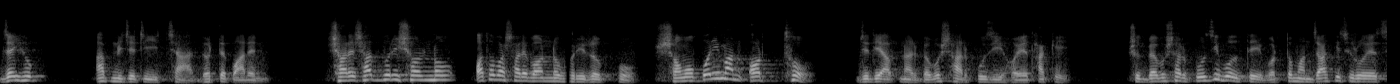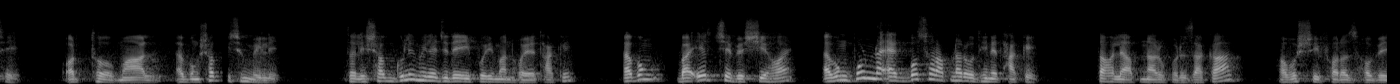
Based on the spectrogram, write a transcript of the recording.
যাই হোক, আপনি যেটি ইচ্ছা ধরতে পারেন। সাড়ে সাত ভরি স্বর্ণ অথবা সাড়ে বান্ন ভরি রৌপ্য সমপরিমাণ অর্থ যদি আপনার ব্যবসার পুঁজি হয়ে থাকে। শুধু ব্যবসার পুঁজি বলতে বর্তমান যা কিছু রয়েছে, অর্থ, মাল এবং সব কিছু মিলে। তাহলে সবগুলি মিলে যদি এই পরিমাণ হয়ে থাকে এবং বা এর চেয়ে বেশি হয় এবং পূর্ণ এক বছর আপনার অধীনে থাকে, তাহলে আপনার উপর জাকাত অবশ্যই ফরজ হবে।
